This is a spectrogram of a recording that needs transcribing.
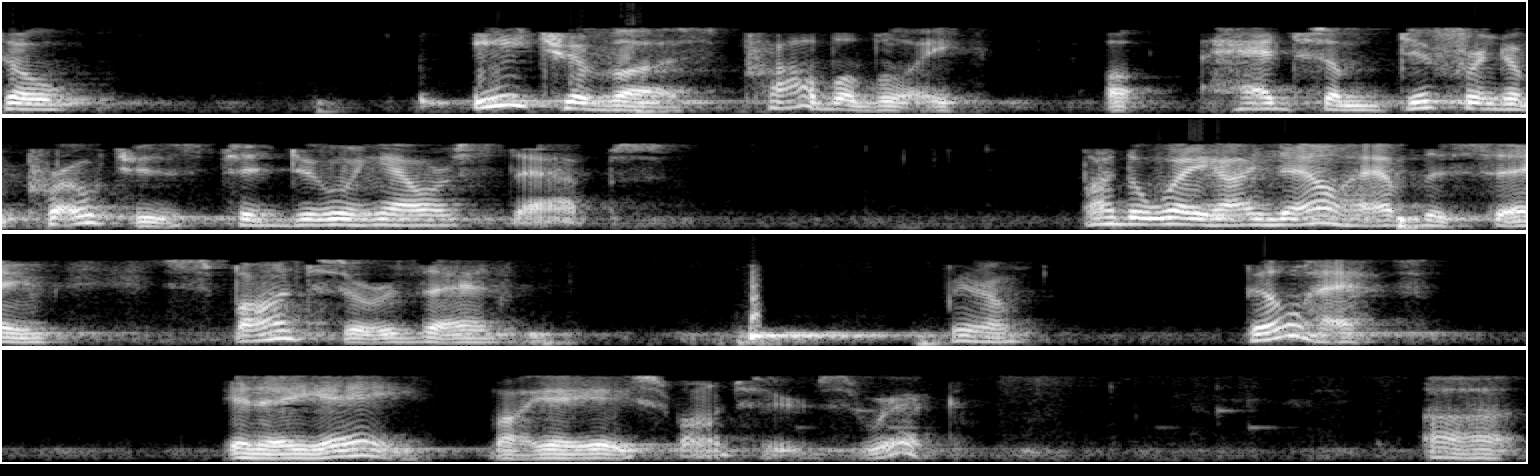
So each of us probably had some different approaches to doing our steps. By the way, I now have the same sponsor that, you know, Bill has in AA. My AA sponsor is Rick. Uh,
